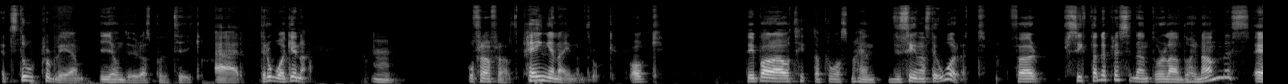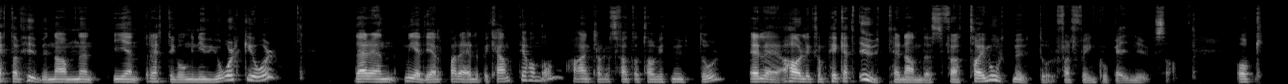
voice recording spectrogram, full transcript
ett stort problem i Honduras politik är drogerna. Mm. Och framförallt pengarna inom droger. Och det är bara att titta på vad som har hänt det senaste året. För sittande president Orlando Hernandez är ett av huvudnamnen i en rättegång i New York i år. Där en medhjälpare eller bekant till honom har anklagats för att ha tagit mutor eller har liksom pekat ut Hernandez för att ta emot mutor för att få in kokain i USA. Och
